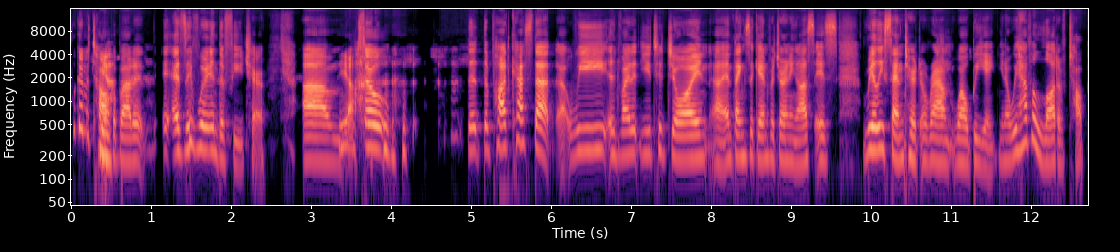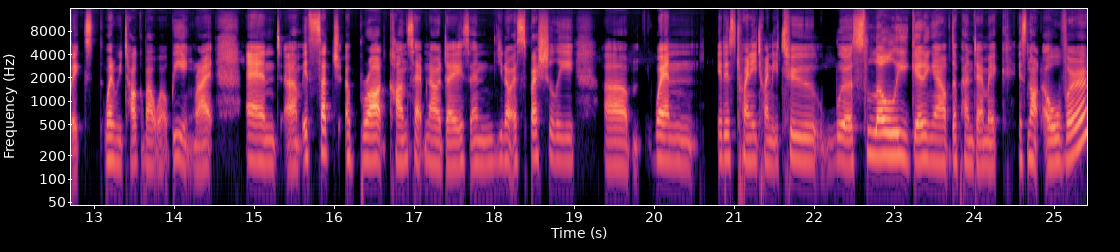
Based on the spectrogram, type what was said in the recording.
we're going to talk yeah. about it as if we're in the future um yeah so the, the podcast that uh, we invited you to join, uh, and thanks again for joining us, is really centered around well being. You know, we have a lot of topics when we talk about well being, right? And um, it's such a broad concept nowadays. And, you know, especially um, when it is 2022 we're slowly getting out of the pandemic it's not over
